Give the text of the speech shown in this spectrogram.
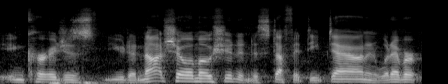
encourages you to not show emotion and to stuff it deep down and whatever.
